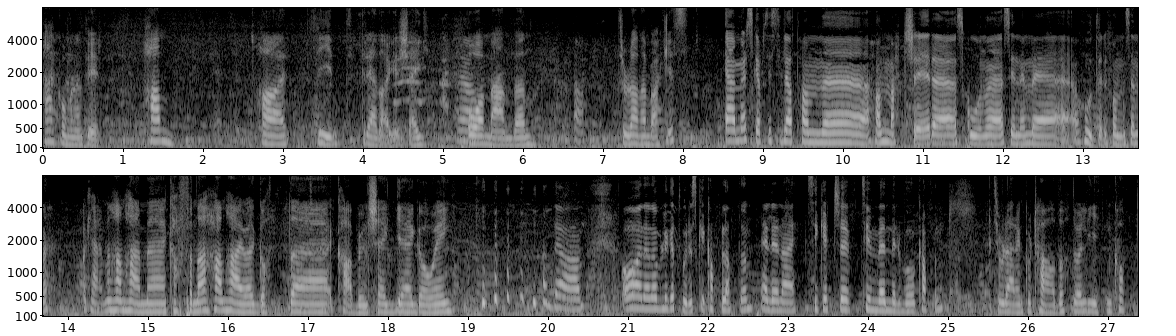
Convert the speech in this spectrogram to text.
Her kommer det en fyr. Han har fint tredagersskjegg og manbun. Tror du han er bakis? Jeg er mer skeptisk til at han, eh, han matcher eh, skoene sine med hodetelefonene sine. Ok, Men han her med kaffen, da? Han har jo et godt uh, kabelskjegg going. going. Det har han. Og den obligatoriske kaffelatten. Eller nei, sikkert eh, Tim Vendelbo-kaffen. Jeg tror det er en cortado. Det var en liten kopp.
